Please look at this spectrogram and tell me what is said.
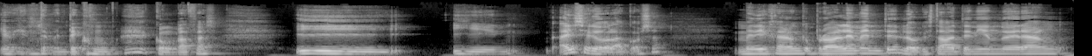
Evidentemente con, con gafas. Y, y ahí se quedó la cosa. Me dijeron que probablemente lo que estaba teniendo eran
